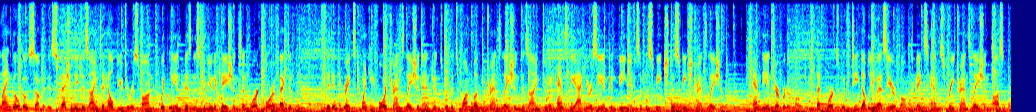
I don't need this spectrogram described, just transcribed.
Langogo Summit is specially designed to help you to respond quickly in business communications and work more effectively. It integrates 24 translation engines with its one-button translation design to enhance the accuracy and convenience of the speech-to-speech -speech translation. And the interpreter mode that works with TWS earphones makes hands-free translation possible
